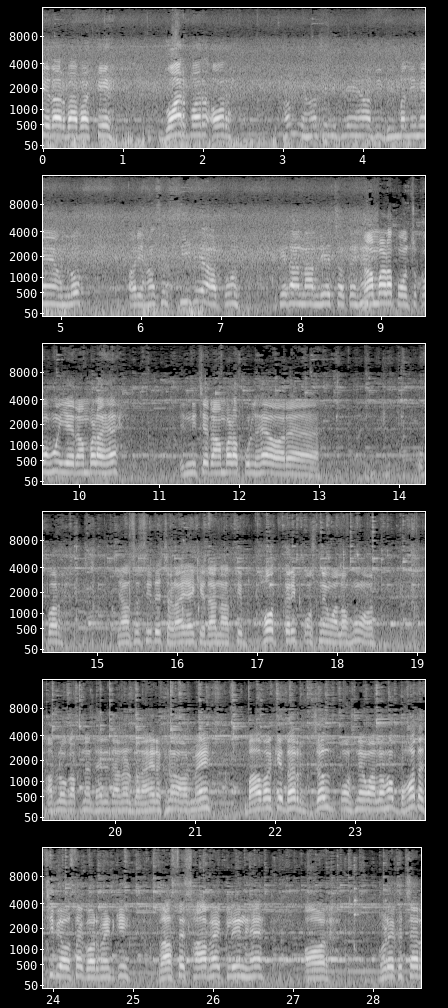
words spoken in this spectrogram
केदार बाबा के द्वार पर और हम यहाँ से निकले हैं अभी भीमबली में हैं हम लोग और यहाँ से सीधे आपको केदारनाथ ले चलते हैं। रामबाड़ा पहुँच चुका हूँ, ये रामबाड़ा है। नीचे रामबाड़ा पुल है और ऊपर यहाँ से सीधे चढ़ाई है केदारनाथ के। बहुत करीब पहुँचने वाला हूँ और आप लोग अपना धैर्य धारण बनाए रखना और मैं बाबा के दर जल्द पहुँचने वाला हूँ। बहुत अच्छी व्यवस्था है गवर्नमेंट की। रास्ते साफ़ है, क्लीन है और घोड़े खच्चर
